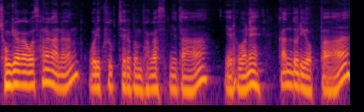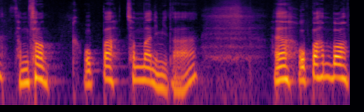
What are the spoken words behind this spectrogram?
존경하고 사랑하는 우리 구독자 여러분 반갑습니다. 여러분의 깐돌이 오빠 삼성 오빠 천만입니다. 아, 오빠 한번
